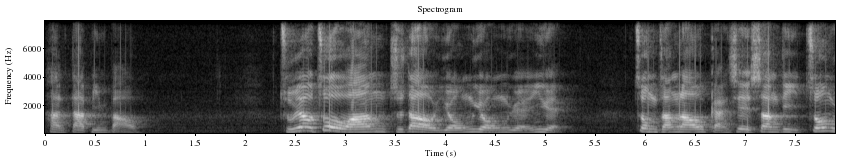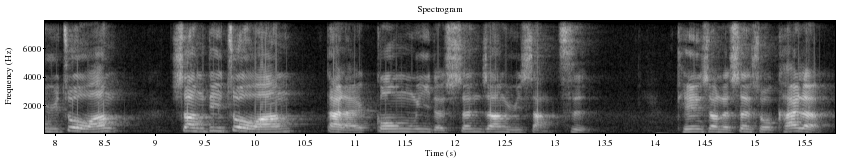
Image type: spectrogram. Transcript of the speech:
和大冰雹，主要做王，直到永永远远。众长老感谢上帝，终于做王。上帝做王，带来公义的伸张与赏赐。天上的圣所开了，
